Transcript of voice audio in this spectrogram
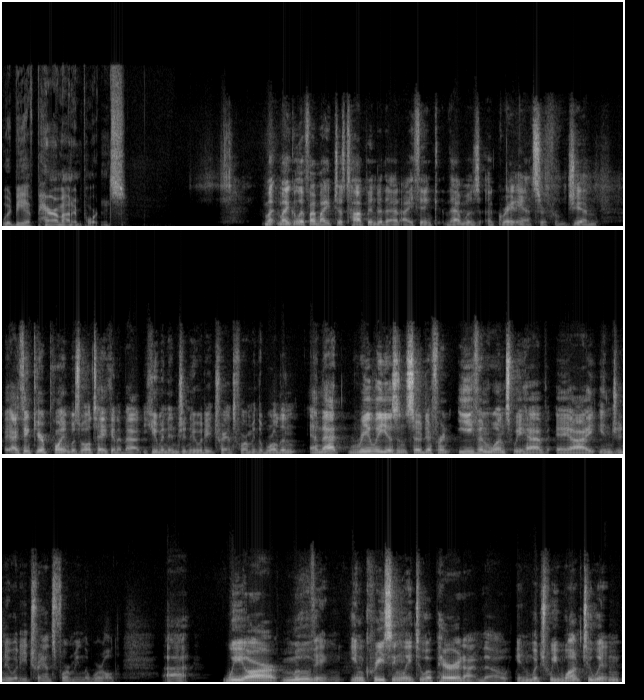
would be of paramount importance. Michael, if I might just hop into that, I think that was a great answer from Jim. I think your point was well taken about human ingenuity transforming the world, and, and that really isn't so different even once we have AI ingenuity transforming the world. Uh, we are moving increasingly to a paradigm, though, in which we want to, in,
